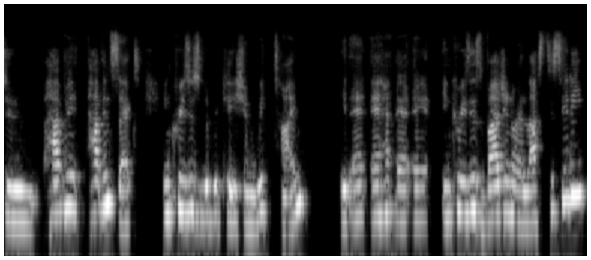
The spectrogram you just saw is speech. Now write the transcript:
to having having sex increases lubrication with time. It uh, uh, uh, increases vaginal elasticity,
